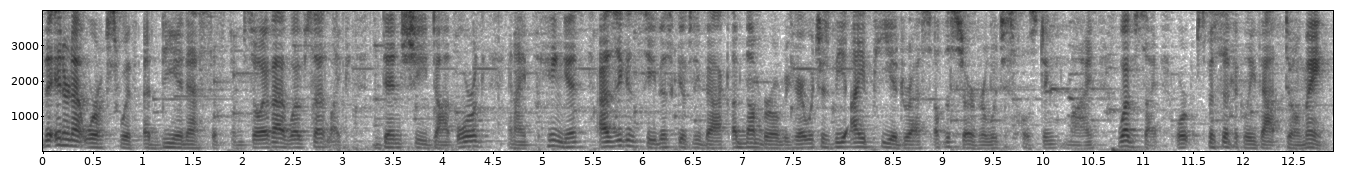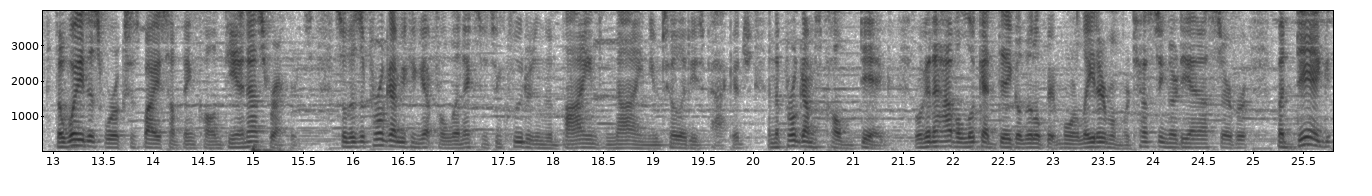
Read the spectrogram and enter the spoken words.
the internet works with a DNS system. So if I have a website like denshi.org and I ping it, as you can see, this gives me back a number over here, which is the IP address of the server which is hosting my website, or specifically that domain. The way this works is by something called DNS records. So there's a program you can get for Linux, it's included in the Bind9 utilities package, and the program is called Dig. We're gonna have a look at Dig a little bit more later when we're testing our DNS server, but Dig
